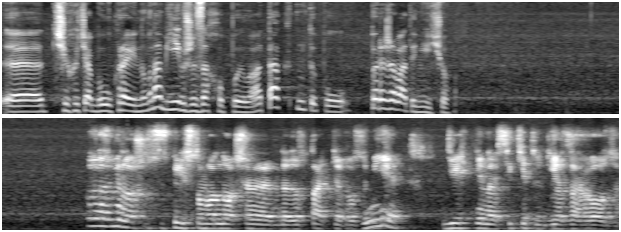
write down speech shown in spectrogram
е, чи хоча б Україну, вона б її вже захопила. А так, ну типу, переживати нічого. Зрозуміло, що суспільство воно ще недостатньо розуміє їхні наскільки тут є загрози.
